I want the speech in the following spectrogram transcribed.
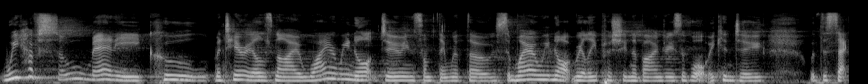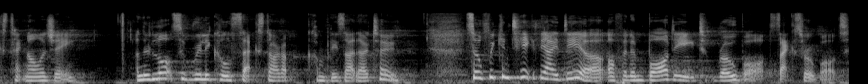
we have so many cool materials now. Why are we not doing something with those? And why are we not really pushing the boundaries of what we can do with the sex technology? And there are lots of really cool sex startup companies out there too. So if we can take the idea of an embodied robot, sex robot,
